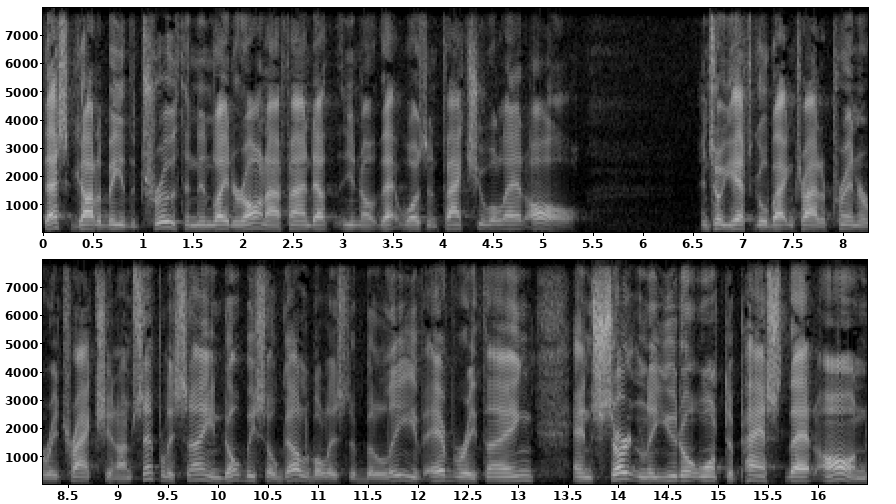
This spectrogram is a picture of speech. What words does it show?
that's got to be the truth. And then later on, I find out, you know, that wasn't factual at all. And so you have to go back and try to print a retraction. I'm simply saying don't be so gullible as to believe everything, and certainly you don't want to pass that on.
